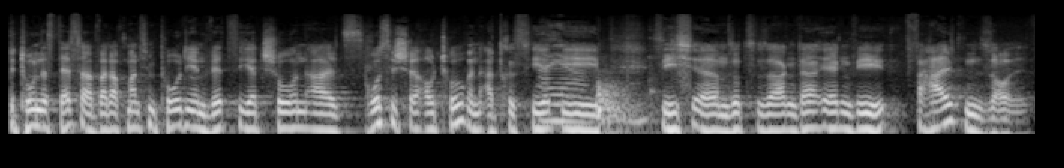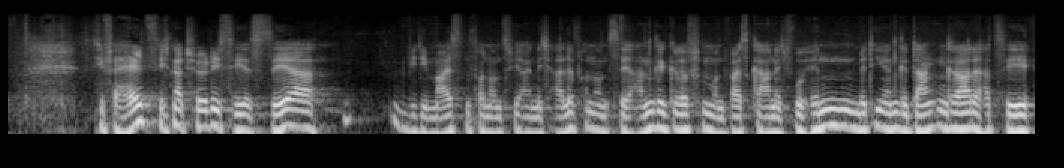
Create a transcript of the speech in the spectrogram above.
betone das deshalb, weil auf manchen Podien wird sie jetzt schon als russische Autorin adressiert, ah, ja. die sich ähm, sozusagen da irgendwie verhalten soll. Sie verhält sich natürlich, sie ist sehr wie die meisten von uns, wie eigentlich alle von uns, sehr angegriffen und weiß gar nicht, wohin mit ihren Gedanken gerade, hat sie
